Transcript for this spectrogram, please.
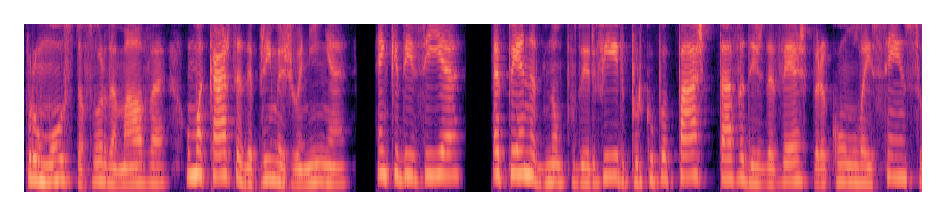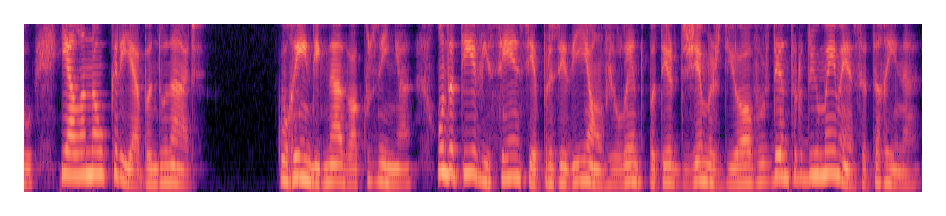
por um moço da Flor da Malva, uma carta da prima Joaninha, em que dizia a pena de não poder vir porque o papá estava desde a véspera com um licenço e ela não o queria abandonar. Corri indignado à cozinha, onde a tia Vicência presidia um violento bater de gemas de ovos dentro de uma imensa terrina.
